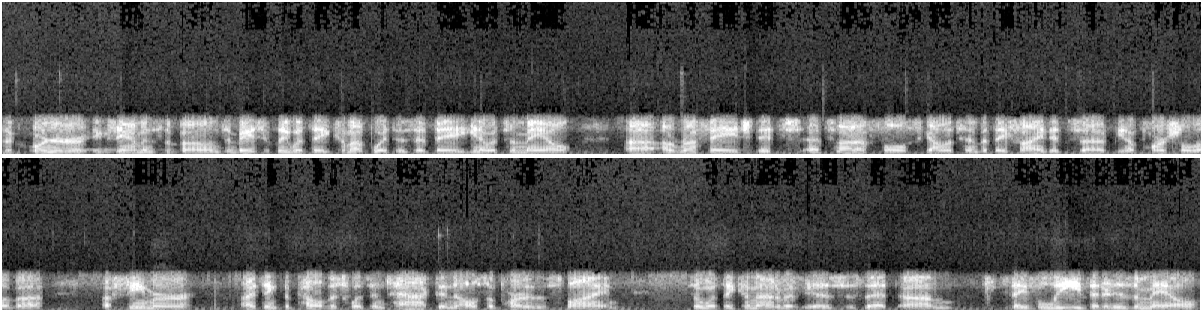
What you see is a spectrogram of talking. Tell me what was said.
The coroner examines the bones, and basically what they come up with is that they, you know, it's a male, uh, a rough age. It's it's not a full skeleton, but they find it's, uh, you know, partial of a, a femur. I think the pelvis was intact and also part of the spine. So what they come out of it is is that um, they believe that it is a male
